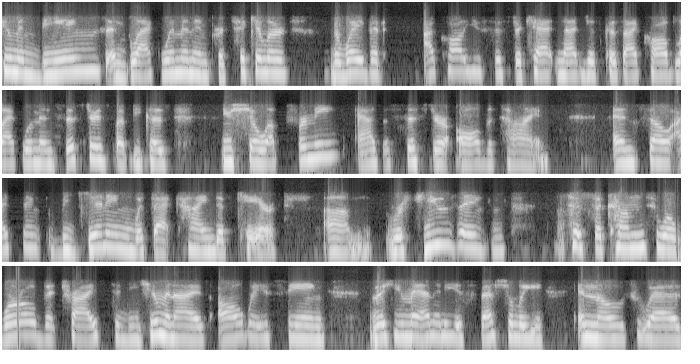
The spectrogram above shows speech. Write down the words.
human beings and black women in particular, the way that I call you Sister Kat, not just because I call black women sisters, but because you show up for me as a sister all the time. And so I think beginning with that kind of care, um, refusing to succumb to a world that tries to dehumanize, always seeing the humanity, especially in those who, as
